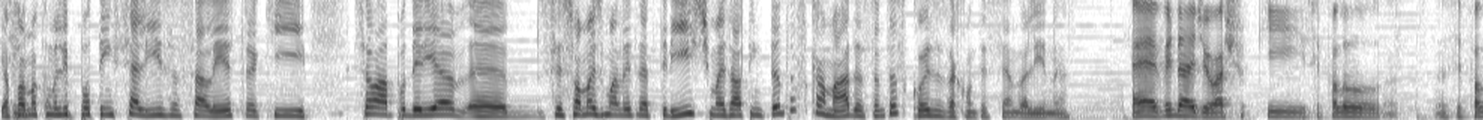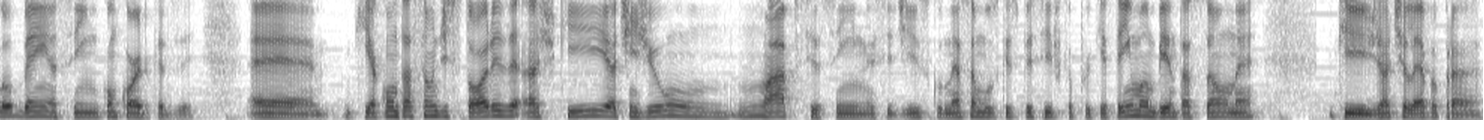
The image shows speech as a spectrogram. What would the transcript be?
E a Sim, forma como ele potencializa essa letra que, sei lá, poderia é, ser só mais uma letra triste, mas ela tem tantas camadas, tantas coisas acontecendo ali, né? É verdade, eu acho que você falou. Você falou bem, assim, concordo, quer dizer. É, que a contação de histórias, é, acho que atingiu um, um ápice, assim, nesse disco, nessa música específica, porque tem uma ambientação, né? Que já te leva para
